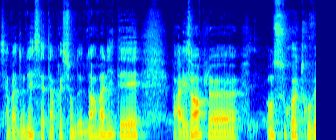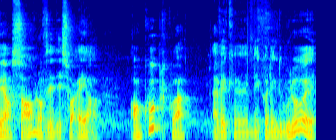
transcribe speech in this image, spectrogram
Ça m'a donné cette impression de normalité. Par exemple, on se retrouvait ensemble, on faisait des soirées en, couple, quoi, avec euh, mes collègues de boulot. Et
